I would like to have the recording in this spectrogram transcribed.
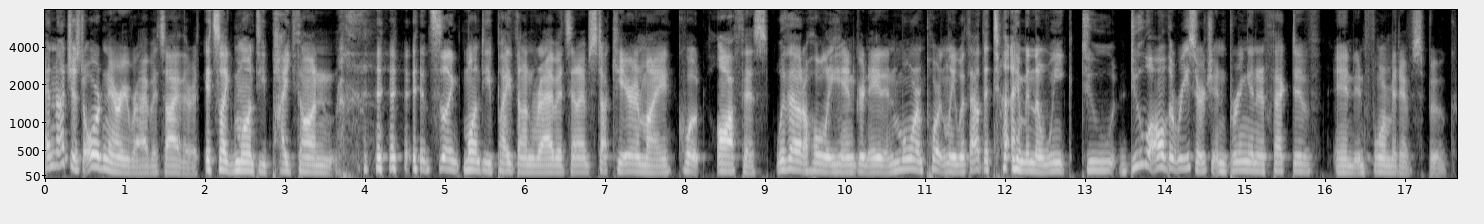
And not just ordinary rabbits either. It's like Monty Python. it's like Monty Python rabbits, and I'm stuck here in my quote office without a holy hand grenade, and more importantly, without the time in the week to do all the research and bring in an effective and informative spook.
